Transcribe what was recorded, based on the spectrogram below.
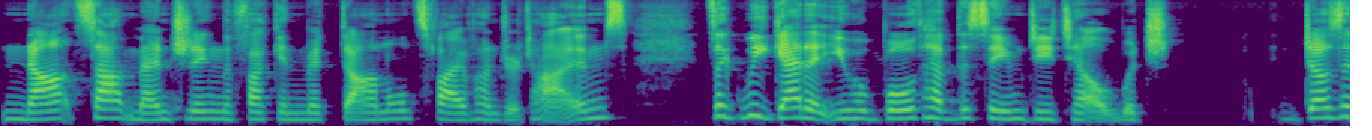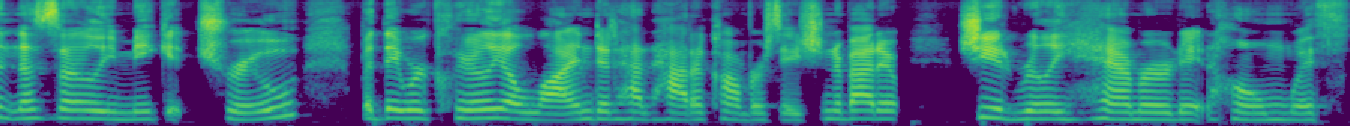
not stop mentioning the fucking McDonald's 500 times. It's like we get it. You both have the same detail, which doesn't necessarily make it true, but they were clearly aligned and had had a conversation about it. She had really hammered it home with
